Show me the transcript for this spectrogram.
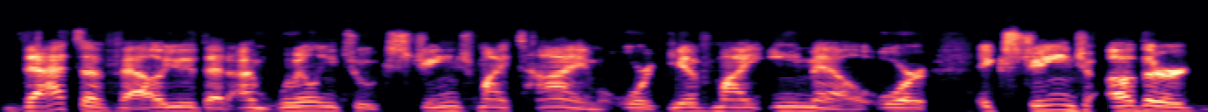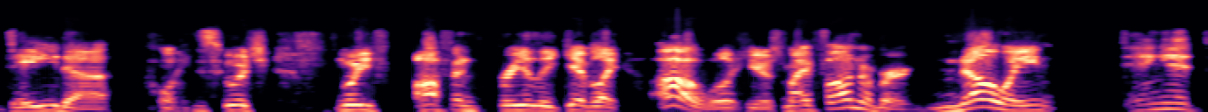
that's a value that I'm willing to exchange my time or give my email or exchange other data points, which we often freely give, like, oh, well, here's my phone number, knowing, dang it,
